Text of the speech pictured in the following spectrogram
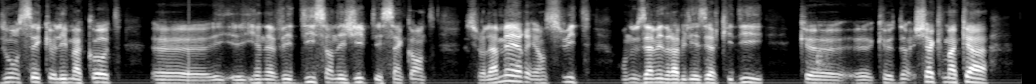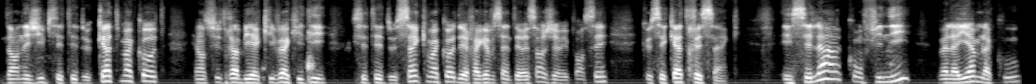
d'où on sait que les Makot, euh, il y en avait 10 en Égypte et 50 sur la mer. Et ensuite, on nous amène Rabbi Lézer qui dit que, euh, que chaque Maca dans Égypte, c'était de 4 Makot. Et ensuite, Rabbi Akiva qui dit que c'était de 5 Makot. Et Ragav, c'est intéressant, j'avais pensé que c'est 4 et 5. Et c'est là qu'on finit Valayam Lakou.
